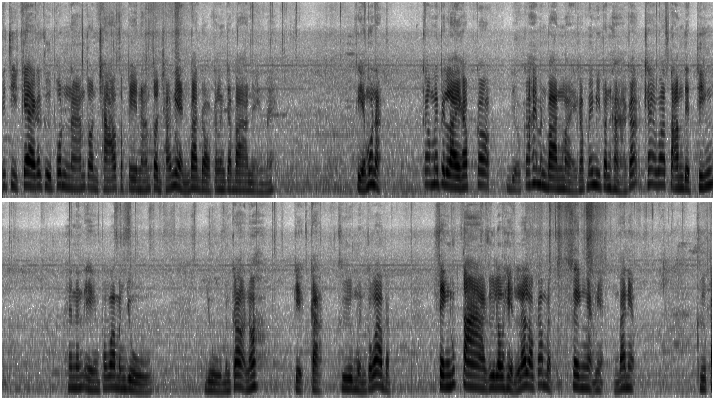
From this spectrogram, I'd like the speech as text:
วิธีแก้ก็คือพ่นน้ำตอนเช้าสเปรย์น้ำตอนเช้าเนี่ยเห็นบ้านดอกกำลังจะบานเนี่ยเห็นไหมเสียหมดอะ ก็ไม่เป็นไรครับ ก็เดี๋ยวก็ให้มันบานใหม่ครับ ไม่มีปัญหาก็แค่ว่าตามเด็ดทิ้งแค่นั้นเอง เพราะว่ามันอยู่อยู่มันก็เนาะเกะกะคือเหมือนกับว่าแบบเซ็งลูกตาคือเราเห็นแล้วเราก็แบบเซ็งอะเนี่ยเห็นป่ะเนี่ย คือไป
